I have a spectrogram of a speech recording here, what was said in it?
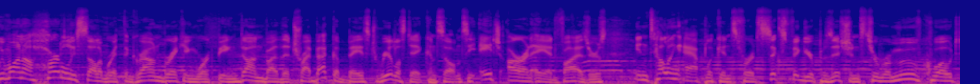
We want to heartily celebrate the groundbreaking work being done by the Tribeca based real estate consultancy HRA Advisors in telling applicants for its six figure positions to remove, quote,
